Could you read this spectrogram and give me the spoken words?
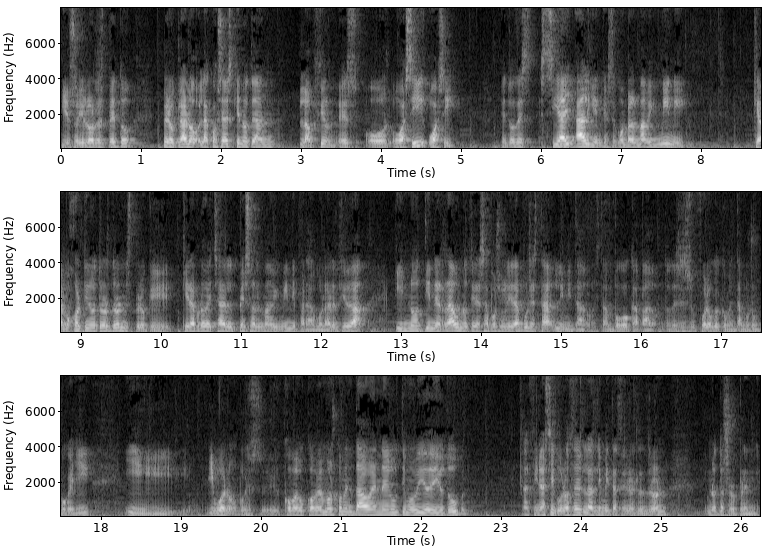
Y eso yo lo respeto, pero claro, la cosa es que no te dan la opción, es o, o así o así. Entonces, si hay alguien que se compra el Mavic Mini, que a lo mejor tiene otros drones, pero que quiere aprovechar el peso del Mavic Mini para volar en ciudad y no tiene RAW, no tiene esa posibilidad, pues está limitado, está un poco capado. Entonces, eso fue lo que comentamos un poco allí. Y, y bueno, pues eh, como, como hemos comentado en el último vídeo de YouTube, al final, si conoces las limitaciones del dron, no te sorprende.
